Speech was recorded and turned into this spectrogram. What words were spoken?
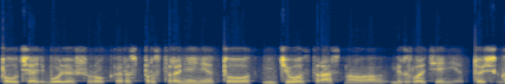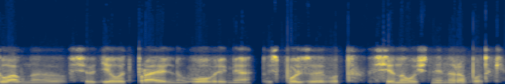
получать более широкое распространение, то ничего страшного в мерзлоте нет. То есть главное все делать правильно, вовремя, используя вот все научные наработки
